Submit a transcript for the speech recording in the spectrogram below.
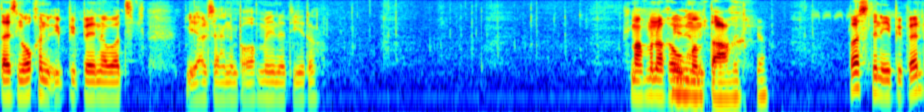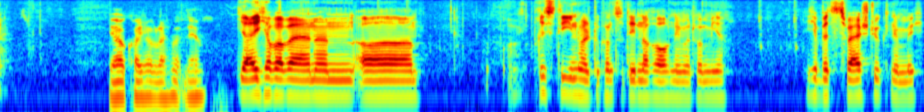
Da ist noch ein EpiPen, aber mehr als einen brauchen wir eh nicht jeder. Das machen wir nachher Den oben am Dach. mit. Was, den EpiPen? Ja, kann ich auch gleich mitnehmen. Ja, ich habe aber einen äh, Pristine halt, du kannst den nachher auch nehmen von mir. Ich habe jetzt zwei Stück nämlich.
